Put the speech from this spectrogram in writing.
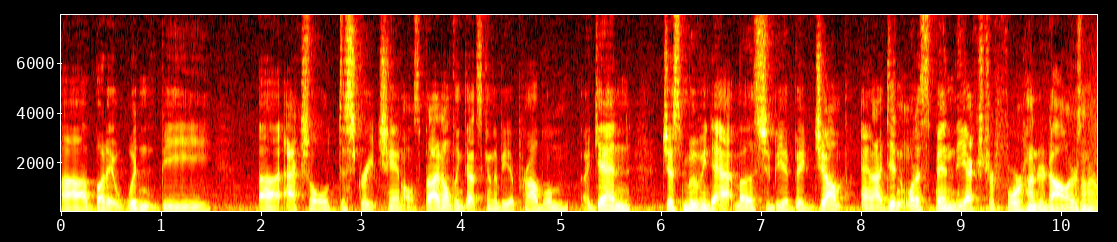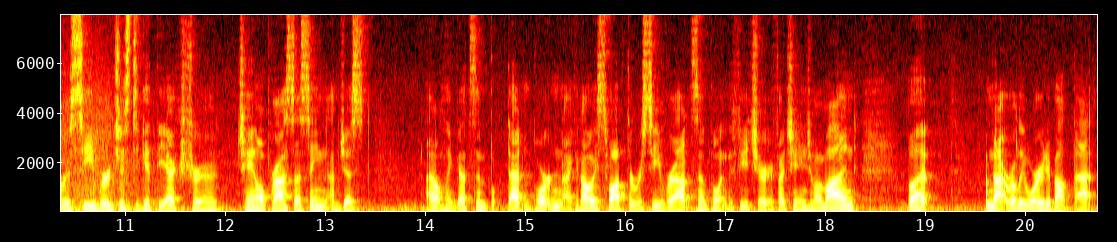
uh, but it wouldn't be uh, actual discrete channels. But I don't think that's going to be a problem. Again, just moving to Atmos should be a big jump, and I didn't want to spend the extra $400 on a receiver just to get the extra channel processing. I'm just, I don't think that's imp that important. I can always swap the receiver out at some point in the future if I change my mind, but I'm not really worried about that.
